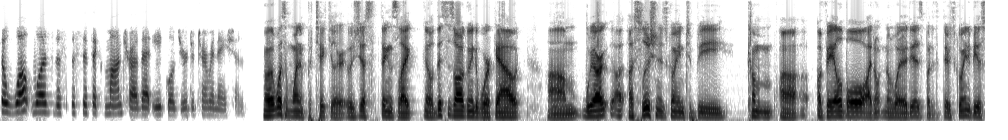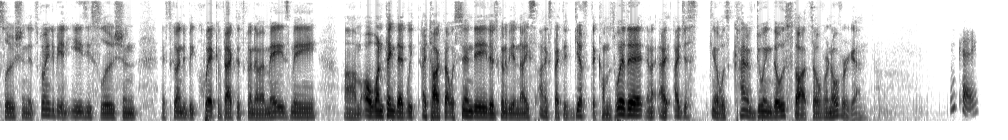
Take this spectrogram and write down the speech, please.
So, what was the specific mantra that equaled your determination? Well, it wasn't one in particular. It was just things like, you know, this is all going to work out. Um, we are a, a, solution is going to be come uh, available. I don't know what it is, but there's going to be a solution. It's going to be an easy solution. It's going to be quick. In fact, it's going to amaze me. Um, oh, one thing that we I talked about with Cindy, there's going to be a nice unexpected gift that comes with it, and I, I just you know was kind of doing those thoughts over and over again. Okay.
